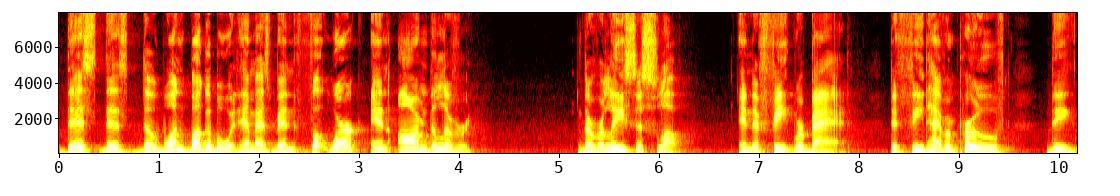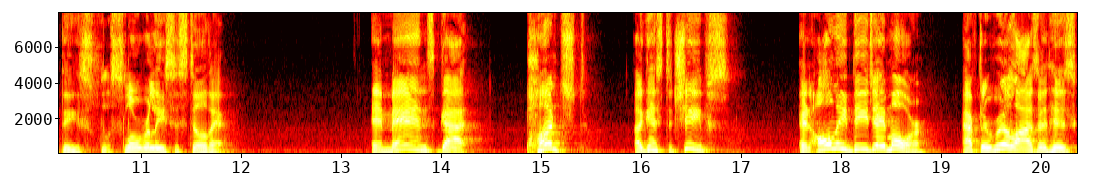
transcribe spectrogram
this this the one bugaboo with him has been footwork and arm delivery. The release is slow, and the feet were bad. The feet have improved. The the slow release is still there. And Man's got punched against the Chiefs, and only DJ Moore, after realizing his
